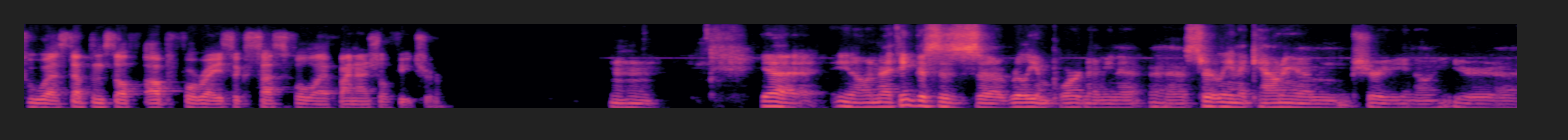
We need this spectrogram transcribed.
to uh, step themselves up for a successful uh, financial future. Mm-hmm. Yeah, you know, and I think this is uh, really important. I mean, uh, uh, certainly in accounting, I'm sure you know you're uh,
